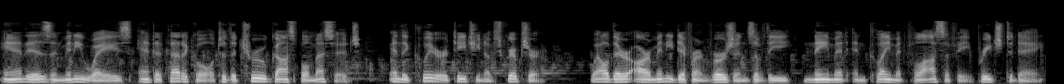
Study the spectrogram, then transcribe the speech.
and is in many ways antithetical to the true gospel message and the clear teaching of Scripture. While there are many different versions of the name it and claim it philosophy preached today,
